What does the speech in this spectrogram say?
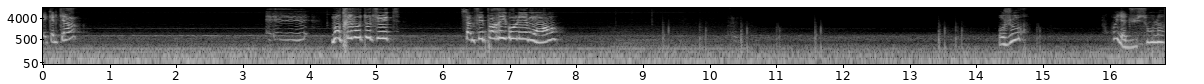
Y'a quelqu'un Euh, Montrez-vous tout de suite. Ça me fait pas rigoler, moi, hein. Bonjour. Pourquoi il y a du son, là?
